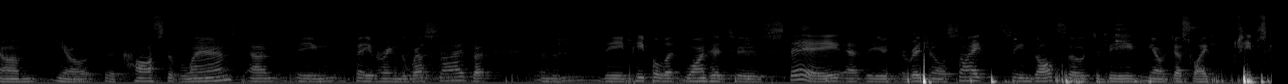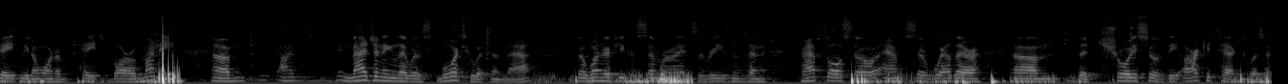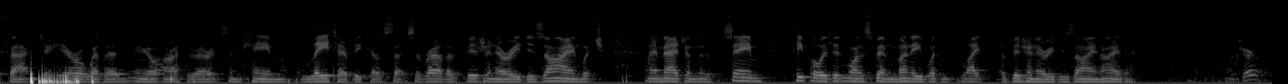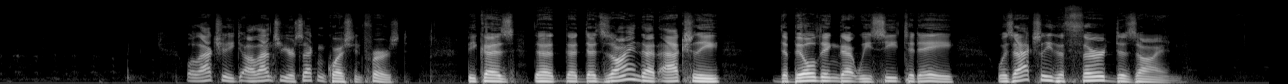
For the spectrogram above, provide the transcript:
um, you know, the cost of land um, being favoring the west side, but the, the people that wanted to stay at the original site seemed also to be, you know, just like cheapskate, we don't want to pay to borrow money. Um, I'm imagining there was more to it than that. So I wonder if you could summarize the reasons and perhaps also answer whether um, the choice of the architect was a factor here or whether, you know, Arthur Erickson came later because that's a rather visionary design, which I imagine the same people who didn't want to spend money wouldn't like a visionary design either. Sure. Well, actually, I'll answer your second question first, because the the design that actually, the building that we see today, was actually the third design.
